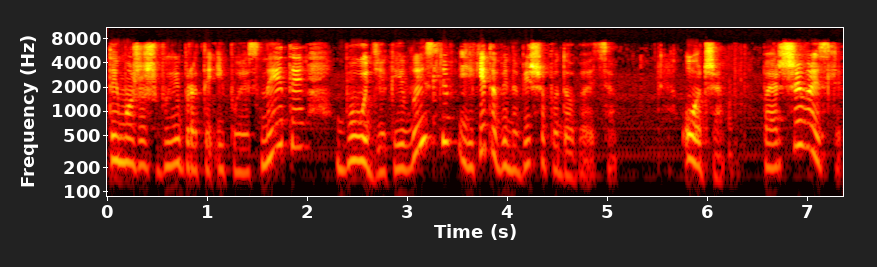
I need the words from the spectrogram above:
Ти можеш вибрати і пояснити будь-який вислів, який тобі найбільше подобається. Отже, перший вислів.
